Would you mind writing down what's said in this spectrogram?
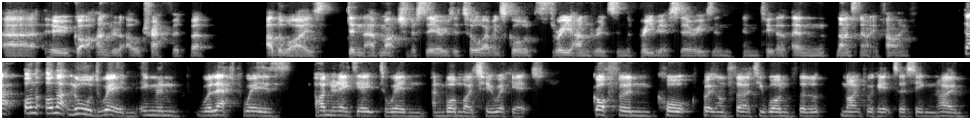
uh, who got 100 at Old Trafford, but otherwise didn't have much of a series at all, having scored 300s in the previous series in, in, 2000, in 1995. That, on, on that Lord's win, England were left with 188 to win and won by two wickets. Gough and Cork putting on 31 for the ninth wicket to England home.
